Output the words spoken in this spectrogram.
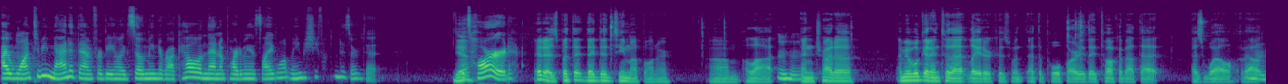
I want to be mad at them for being like so mean to Raquel. And then a part of me is like, well, maybe she fucking deserved it. Yeah, It's hard. it is. But they they did team up on her um, a lot Mm-hmm. and try to. I mean, we'll get into that later because when at the pool party they talk about that as well about Mm-hmm.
